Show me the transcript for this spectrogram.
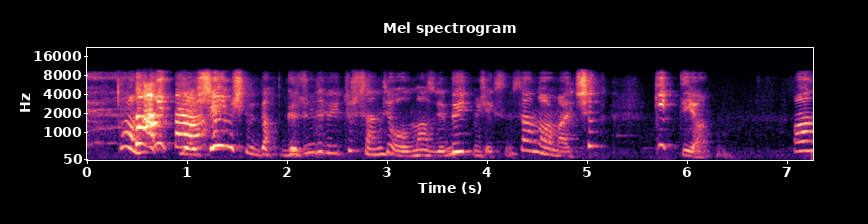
Tamam git diyor. Şeymiş gibi bak gözünde büyütürsen diyor olmaz diyor. Büyütmeyeceksin. Sen normal çık git diyor. Aa,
